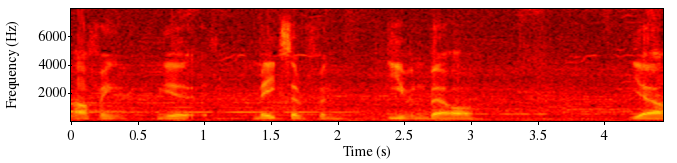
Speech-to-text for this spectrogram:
I think it makes everything even better. Yeah.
